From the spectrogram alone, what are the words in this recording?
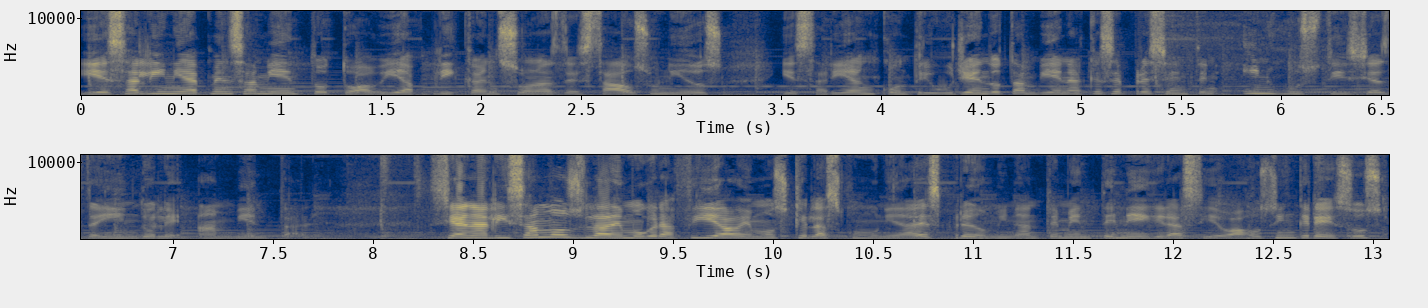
Y esa línea de pensamiento todavía aplica en zonas de Estados Unidos y estarían contribuyendo también a que se presenten injusticias de índole ambiental. Si analizamos la demografía, vemos que las comunidades predominantemente negras y de bajos ingresos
